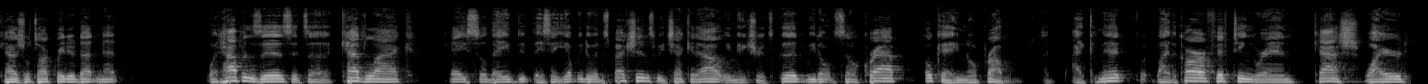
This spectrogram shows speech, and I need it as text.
casualtalkradio.net. What happens is it's a Cadillac. Okay, so they they say, "Yep, we do inspections. We check it out. We make sure it's good. We don't sell crap." Okay, no problem. I, I commit, buy the car, fifteen grand, cash, wired,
